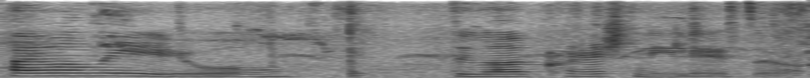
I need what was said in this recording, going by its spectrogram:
Pi 1လေးကိုသူက crash နေလဲဆိုတော့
